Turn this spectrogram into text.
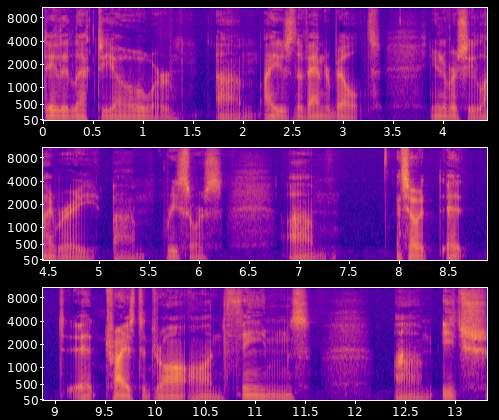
Daily Lectio or um, I use the Vanderbilt University Library um, resource. Um, and so it, it it tries to draw on themes um, each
